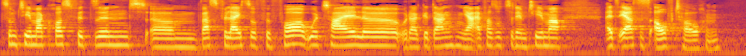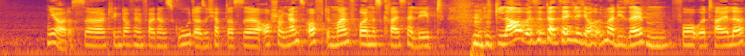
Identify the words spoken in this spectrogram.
zum Thema CrossFit sind, ähm, was vielleicht so für Vorurteile oder Gedanken ja einfach so zu dem Thema als erstes auftauchen. Ja, das äh, klingt auf jeden Fall ganz gut. Also ich habe das äh, auch schon ganz oft in meinem Freundeskreis erlebt. Und ich glaube, es sind tatsächlich auch immer dieselben Vorurteile.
